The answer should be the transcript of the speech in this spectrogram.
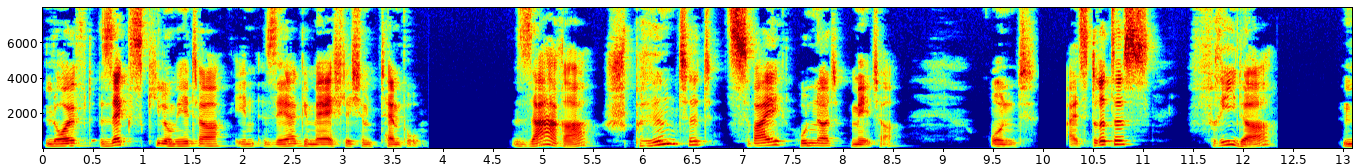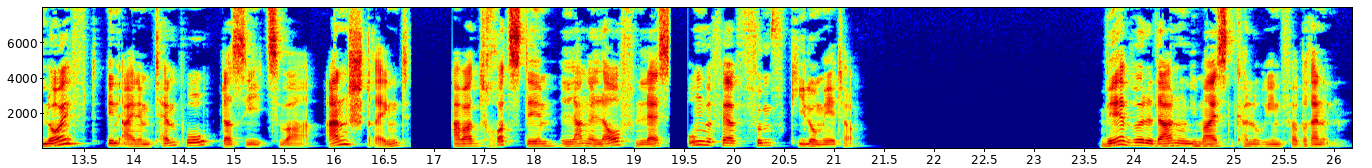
läuft sechs Kilometer in sehr gemächlichem Tempo. Sarah sprintet 200 Meter. Und als drittes, Frieda läuft in einem Tempo, das sie zwar anstrengt, aber trotzdem lange laufen lässt, ungefähr 5 Kilometer. Wer würde da nun die meisten Kalorien verbrennen?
